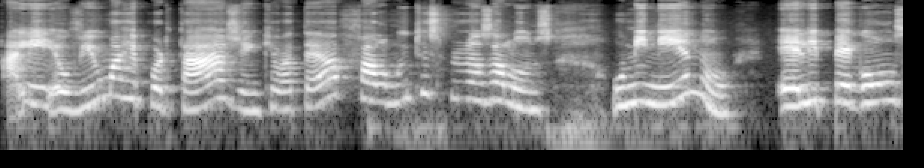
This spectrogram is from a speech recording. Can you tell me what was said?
ali. Eu vi uma reportagem que eu até falo muito isso para meus alunos. O menino, ele pegou, uns,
